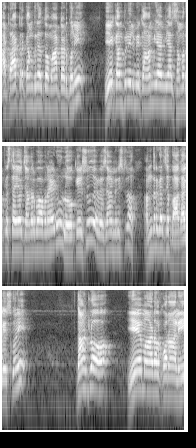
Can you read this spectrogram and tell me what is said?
ఆ ట్రాక్టర్ కంపెనీలతో మాట్లాడుకొని ఏ కంపెనీలు మీకు ఆమ్యామ్యాలు సమర్పిస్తాయో చంద్రబాబు నాయుడు లోకేష్ వ్యవసాయ మినిస్టర్ అందరు కలిసి భాగాలు వేసుకొని దాంట్లో ఏ మోడల్ కొనాలి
